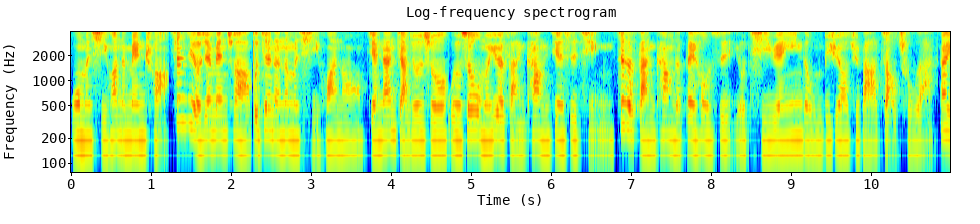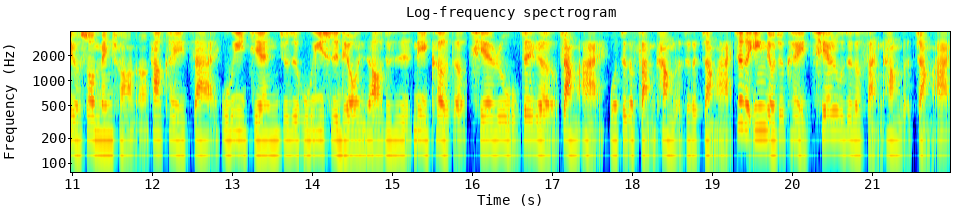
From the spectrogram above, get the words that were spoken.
我们喜欢的 mantra，甚至有些 mantra 不见得那么喜欢哦。简单讲就是说，有时候我们越反抗一件事情，这个反抗的背后是有其原因的，我们必须要去把它找出来。那有时候 mantra 呢，它可以。可以在无意间，就是无意识流，你知道，就是立刻的切入这个障碍，我这个反抗的这个障碍，这个音流就可以切入这个反抗的障碍，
